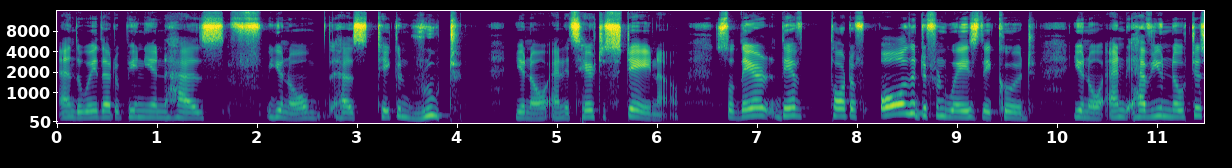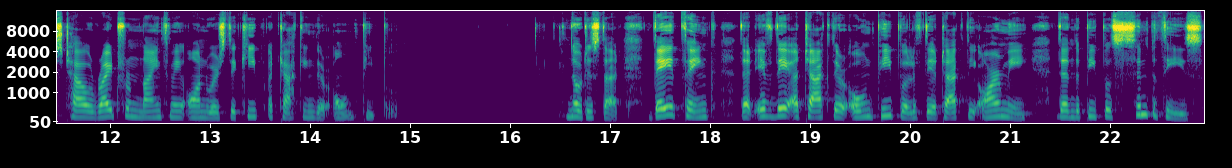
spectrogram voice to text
and the way that opinion has you know has taken root you know and it's here to stay now. So they're they've thought of all the different ways they could, you know, and have you noticed how right from 9th May onwards they keep attacking their own people? Notice that. They think that if they attack their own people, if they attack the army, then the people's sympathies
